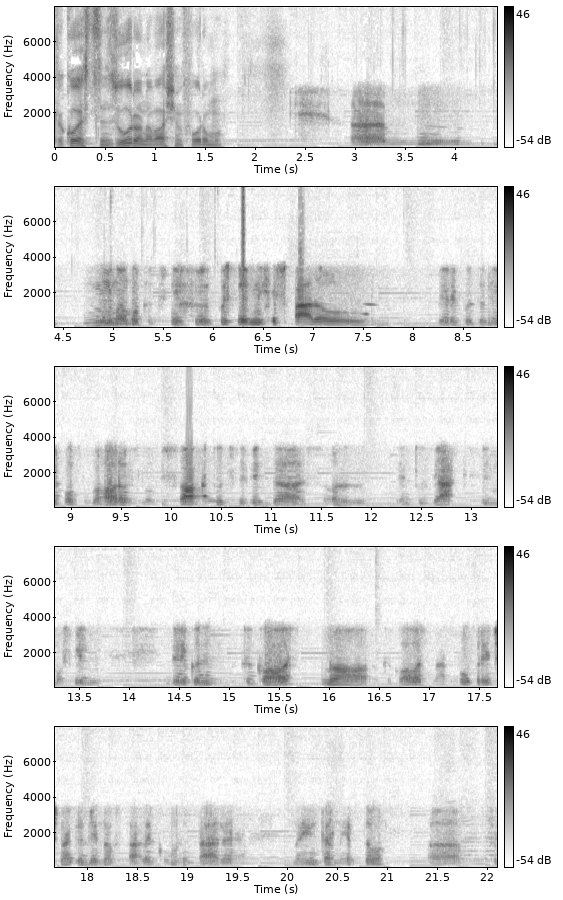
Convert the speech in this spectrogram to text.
Kako je s cenzuro na vašem forumu? Um, nimamo kakšnih eh, posebnih izpadov, bi rekel, da ni pogovorov zelo visok, tudi se vidi, da so entuzijasti filmofilmi, bi rekel, da je kakovostno, kakovost nadpovprečna glede na ostale komentarje na internetu. Uh, če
